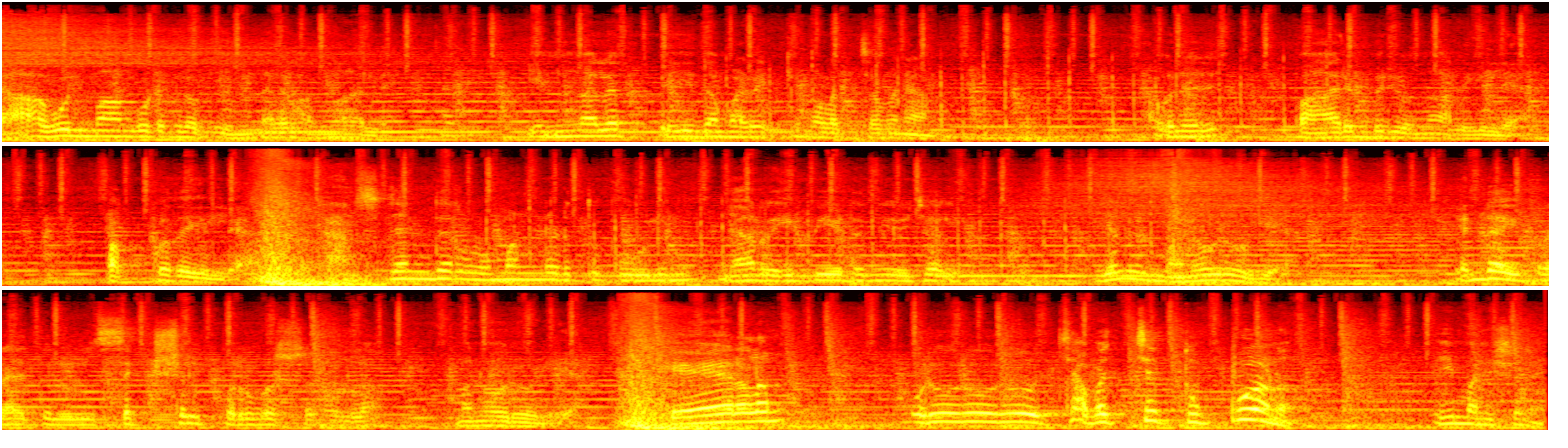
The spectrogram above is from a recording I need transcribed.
രാഹുൽ മാങ്കൂട്ടത്തിലൊക്കെ ഇന്നലെ വന്നതല്ലേ? ഇന്നലെ പെയ്ത മഴയ്ക്ക് മുളച്ചവനാണ്. അവനൊരു പാരമ്പര്യമൊന്നും അറിയില്ല. പക്വതയില്ല. ട്രാൻസ്ജെൻഡർ വുമണിന്റെ അടുത്ത് പോലും ഞാൻ റേപ്പ് ചെയ്യട്ടെന്ന് ചോദിച്ചാൽ ഇയാൾ ഒരു മനോരോഗിയാണ് എന്റെ അഭിപ്രായത്തിൽ ഒരു സെക്ഷൽ പെർവഷനുള്ള മനോരോഗിയാണ് കേരളം ഒരു ഒരു ഒരു ചവച്ച തുപ്പാണ് ഈ മനുഷ്യനെ.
